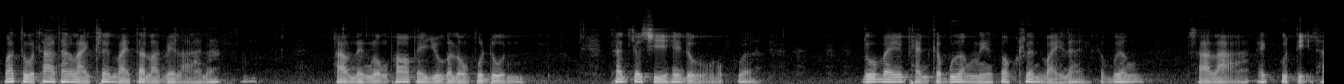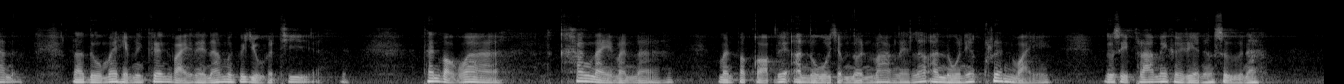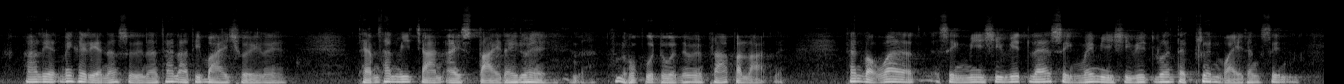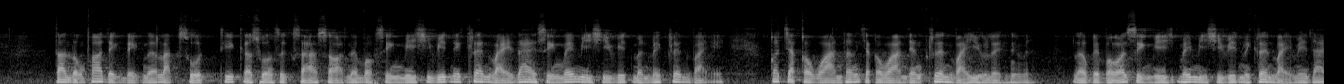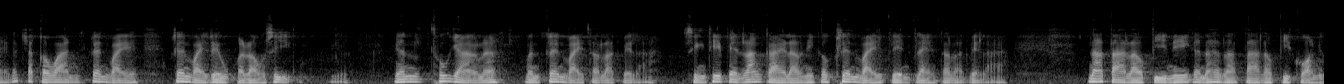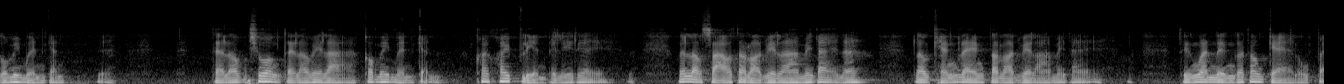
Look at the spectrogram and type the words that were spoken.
วัตถุธาตุทั้งหลายเคลื่อนไหวตลอดเวลานะคราวหนึ่งหลวงพ่อไปอยู่กับหลวงปู่ดุล ท่านก็ชี้ให้ดูว่ารู้ไหมแผ่นกระเบื้องนี้ก็เคลื่อนไหวได้ กระเบื้องศาลาไอ้กุฏิท่าน เราดูไม่เห็นมันเคลื่อนไหวเลยนะ มันก็อยู่กับที่ ท่านบอกว่าข้างในมันนะ มันประกอบด้วยอนูจำนวนมากเลย แล้วอนูนี้ยเคลื่อนไหว ดูสิพระไม่เคยเรียนหนังสือนะพระเรียนไม่เคยเรียนหนังสือนะ ท่านอธิบายเฉยเลย แถมท่านวิจารณ์ไอน์สไตน์ได้ด้วยหลวงปู่ดูลนี่เป็นพระประหลาดเลยท่านบอกว่าสิ่งมีชีวิตและสิ่งไม่มีชีวิตล้วนแต่เคลื่อนไหวทั้งสิ้น ตอนหลวงพ่อเด็กๆนะหลักสูตรที่กระทรวงศึกษาสอนนะบอกสิ่งมีชีวิตนี่เคลื่อนไหวได้ สิ่งไม่มีชีวิตมันไม่เคลื่อนไหว ก็จักรวาลทั้งจักรวาลยังเคลื่อนไหวอยู่เลยใช่ไหมเราไปบอกว่าสิ่งมีไม่มีชีวิตมันเคลื่อนไหวไม่ได้ ก็จักรวาลเคลื่อนไหวเคลื่อนไหวเร็วกว่าเราซะอีกงั้นทุกอย่างนะมันเคลื่อนไหวตลอดเวลา สิ่งที่เป็นร่างกายเรานี้ก็เคลื่อนไหวเปลี่ยนแปลงตลอดเวลา หน้าตาเราปีนี้กับหน้าตาเราปีก่อนก็ไม่เหมือนกันแต่เราช่วงแต่ละเวลาก็ไม่เหมือนกัน ค่อยๆ เปลี่ยนไปเรื่อยๆเมื่อเราสาวตลอดเวลาไม่ได้นะ เราแข็งแรงตลอดเวลาไม่ได้ ถึงวันหนึ่งก็ต้องแก่ลงไป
